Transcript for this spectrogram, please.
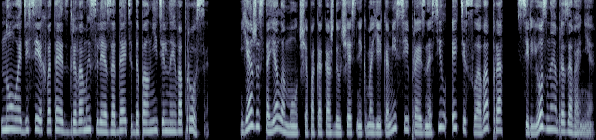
Но у Одиссея хватает здравомыслия задать дополнительные вопросы. Я же стояла молча, пока каждый участник моей комиссии произносил эти слова про серьезное образование.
